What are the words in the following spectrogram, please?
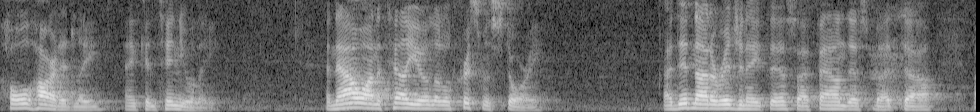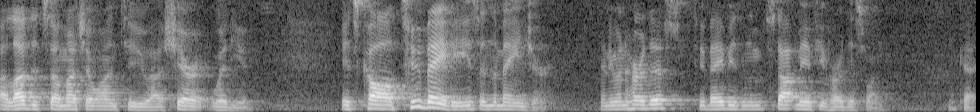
wholeheartedly, and continually. And now I want to tell you a little Christmas story. I did not originate this, I found this, but uh, I loved it so much I wanted to uh, share it with you. It's called Two Babies in the Manger. Anyone heard this? Two babies in the stop me if you've heard this one. Okay.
